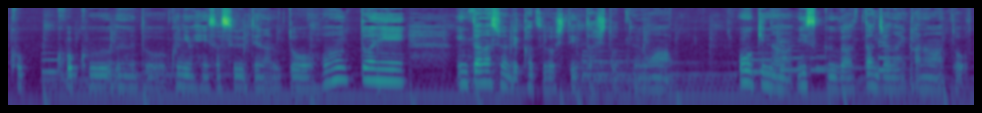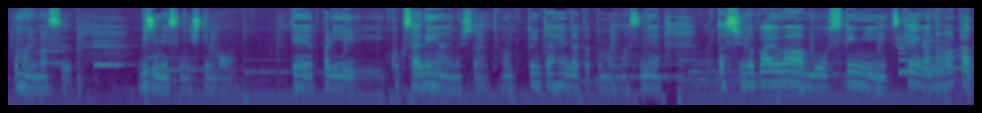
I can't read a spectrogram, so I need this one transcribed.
国、うん、と国を閉鎖するってなると本当にインターナショナルで活動していた人っていうのは大きなリスクがあったんじゃないかなと思います。ビジネスにしても。でやっぱり国際恋愛の人なんて本当に大変だったと思いますね。私の場合はもうすでに付き合いが長かっ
